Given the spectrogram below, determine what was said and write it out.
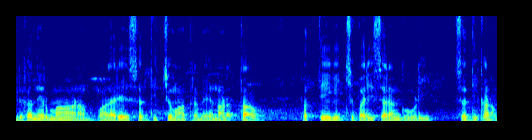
ഗൃഹനിർമ്മാണം വളരെ ശ്രദ്ധിച്ചു മാത്രമേ നടത്താവൂ. പ്രത്യേകിച്ച് പരിസരം കൂടി ശ്രദ്ധിക്കണം.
